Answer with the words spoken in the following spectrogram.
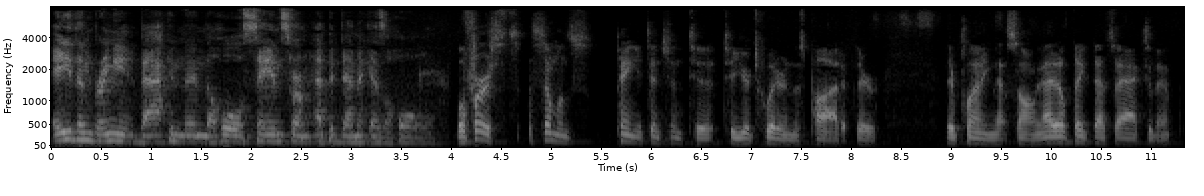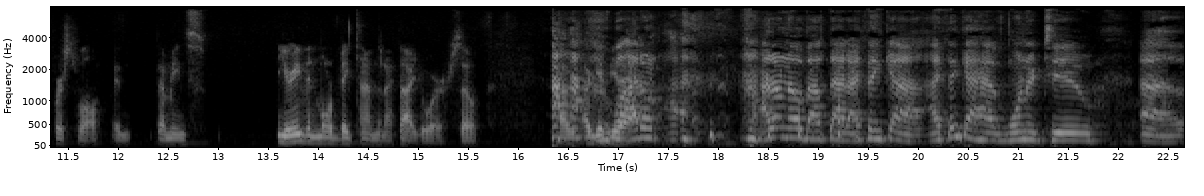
a them bringing it back, and then the whole sandstorm epidemic as a whole? Well, first, someone's paying attention to to your Twitter in this pod if they're they're playing that song. And I don't think that's an accident, first of all. And that means you're even more big time than I thought you were. So I'll, I'll give you well, that. I don't, I, I, don't know about that. I think, uh, I think I have one or two, uh,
